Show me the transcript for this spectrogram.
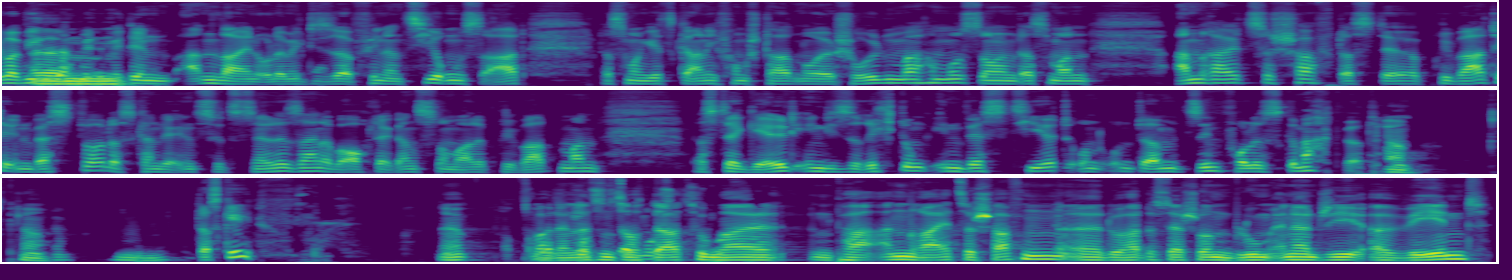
Ja, aber wie gesagt, ähm, mit, mit den Anleihen oder mit dieser Finanzierungsart, dass man jetzt gar nicht vom Staat neue Schulden machen muss, sondern dass man Anreize schafft, dass der private Investor, das kann der institutionelle sein, aber auch der ganz normale Privatmann, dass der Geld in diese Richtung investiert und, und damit Sinnvolles gemacht wird. Klar, klar. Mhm. Das geht. Ja, aber dann lass uns auch dazu mal ein paar Anreize schaffen. Äh, du hattest ja schon Bloom Energy erwähnt.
